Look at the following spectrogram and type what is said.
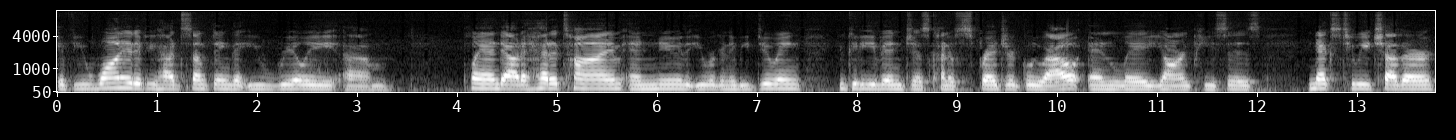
If you wanted, if you had something that you really um, planned out ahead of time and knew that you were going to be doing, you could even just kind of spread your glue out and lay yarn pieces next to each other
